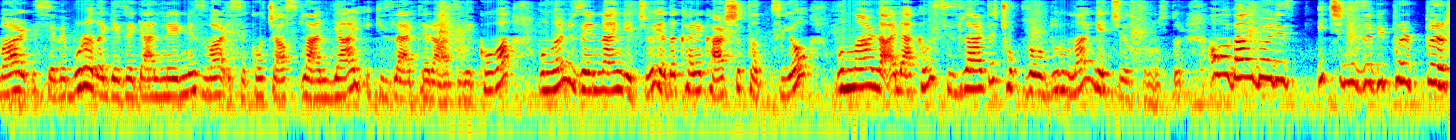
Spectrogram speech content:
var ise ve burada gezegenleriniz var ise Koç, Aslan, Yay, İkizler, Terazi ve Kova bunların üzerinden geçiyor ya da kare karşıt atıyor. Bunlarla alakalı sizler de çok zor durumdan geçiyorsunuzdur. Ama ben böyle içinize bir pırpır,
